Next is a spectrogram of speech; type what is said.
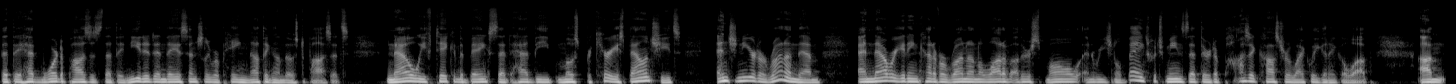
that they had more deposits that they needed, and they essentially were paying nothing on those deposits. Now we've taken the banks that had the most precarious balance sheets, engineered a run on them, and now we're getting kind of a run on a lot of other small and regional banks, which means that their deposit costs are likely going to go up. Um,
